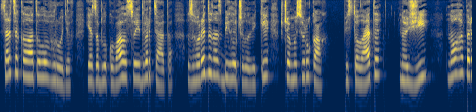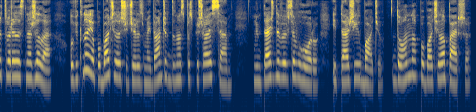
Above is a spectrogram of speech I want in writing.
серце калатало в грудях, я заблокувала свої дверцята. Згори до нас бігли чоловіки з чимось у руках. Пістолети, ножі, ноги перетворились на желе. У вікно я побачила, що через майданчик до нас поспішає Сем. Він теж дивився вгору і теж їх бачив. Донна побачила перша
